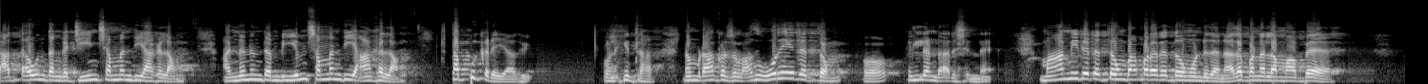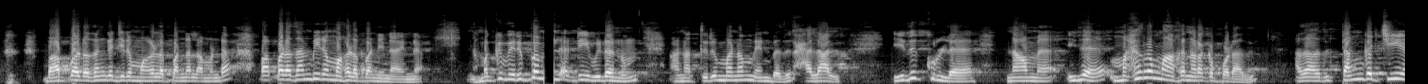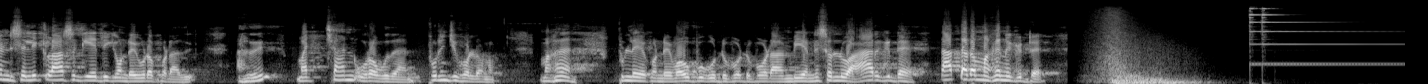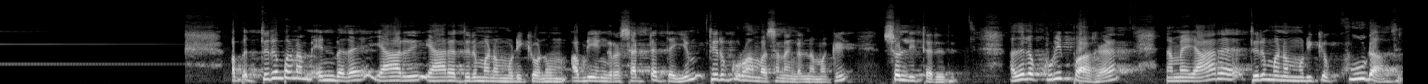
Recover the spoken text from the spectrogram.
தாத்தாவும் தங்கச்சியும் சம்மந்தி ஆகலாம் அண்ணனும் தம்பியும் சம்மந்தி ஆகலாம் தப்பு கிடையாது. விளங்கிட்டா நம்ம டாக்டர் சொல்லலாம் அது ஒரே ரத்தம். ஓ இல்லைண்டாரு சின்ன மாமியிட ரத்தம் பாப்பாட ரத்தம் உண்டு தானே அதை பண்ணலாமா அப்போ? பாப்பாட தங்கச்சிட மகளை பண்ணலாமண்டா? பாப்பாட தம்பிட மகளை பண்ணினா என்ன? நமக்கு விருப்பம் இல்லாட்டி விடணும். ஆனால் திருமணம் என்பது ஹலால். இதுக்குள்ள நாம் இதை மகரமாக நடக்கப்படாது. அதாவது தங்கச்சி என்று சொல்லி கிளாஸுக்கு ஏற்றி கொண்டே விடப்படாது. அது மச்சான் உறவு தான் புரிஞ்சு கொள்ளணும். மகன் பிள்ளைய கொண்டே வகுப்பு கூட்டு போட்டு போட அம்பி என்று சொல்லுவா. யாருக்கிட்ட தாத்தாட மகனுக்கிட்ட. அப்போ திருமணம் என்பதை யார் யாரை திருமணம் முடிக்கணும் அப்படிங்கிற சட்டத்தையும் திருக்குறான் வசனங்கள் நமக்கு சொல்லித்தருது அதில் குறிப்பாக நம்ம யாரை திருமணம் முடிக்கக்கூடாது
